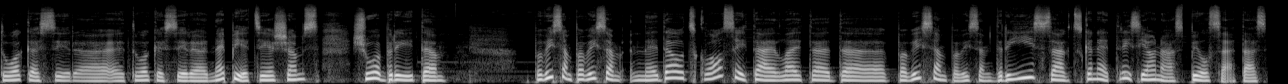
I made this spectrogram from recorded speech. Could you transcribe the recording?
to, kas ir, to, kas ir nepieciešams šobrīd Pavisam, pavisam nedaudz klausītāji, lai tad pavisam, pavisam drīz sāktu skanēt trīs jaunās pilsētās.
